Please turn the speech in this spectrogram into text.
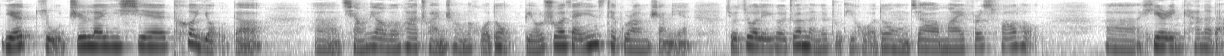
也组织了一些特有的呃强调文化传承的活动。比如说在 Instagram 上面就做了一个专门的主题活动，叫 My First Photo，呃，Here in Canada，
